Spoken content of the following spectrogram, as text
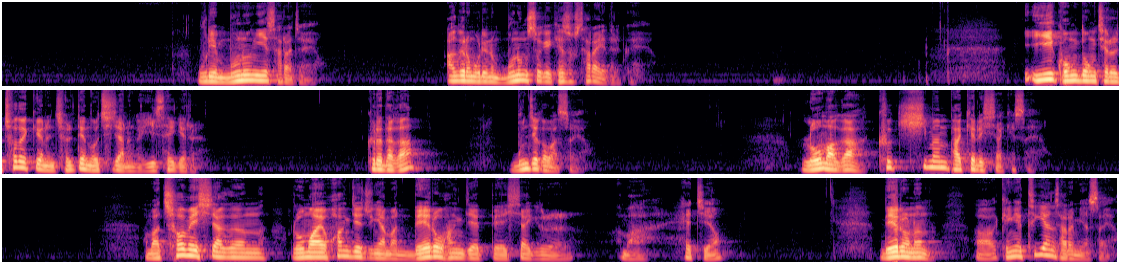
우리의 무능이 사라져요. 안 그러면 우리는 무능 속에 계속 살아야 될 거예요. 이 공동체를 초대교회는 절대 놓치지 않은 거예요. 이 세계를. 그러다가 문제가 왔어요. 로마가 극심한 박해를 시작했어요. 아마 처음에 시작은 로마의 황제 중에 아마 네로 황제 때 시작을 아마 했지요. 네로는 어, 굉장히 특이한 사람이었어요.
